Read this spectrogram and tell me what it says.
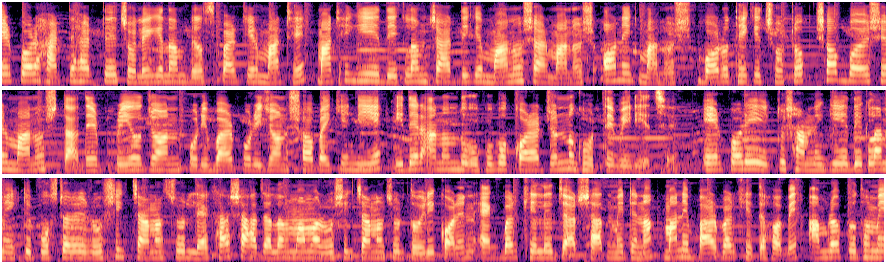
এরপর হাঁটতে হাঁটতে চলে গেলাম বেলস পার্কের মাঠে। মাঠে গিয়ে দেখলাম চারদিকে মানুষ আর মানুষ, অনেক মানুষ, বড় থেকে ছোট। সব বয়সের মানুষ, তাদের প্রিয়জন, পরিবার, পরিজন সবাইকে নিয়ে ঈদের আনন্দ উপভোগ করার জন্য ঘুরতে বেরিয়েছে। এরপরে একটু সামনে গিয়ে দেখলাম একটি পোস্টারে রসিক চানাচুর লেখা, শাহজালাল মামা রসিক চানাচুর তৈরি করেন। একবার খেলে যার স্বাদ মেটে না মানে বারবার খেতে হবে। আমরা প্রথমে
